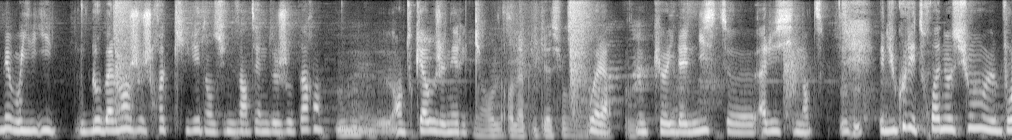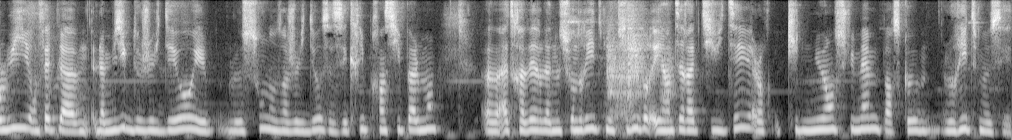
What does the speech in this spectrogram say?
mais oui, il- globalement, je, je crois qu'il est dans une vingtaine de jeux par an, Mhm. euh, en tout cas au générique. En, en application. Voilà, Mhm. donc euh, il a une liste euh, hallucinante. Mhm. Et du coup, les trois notions, pour lui, en fait, la, la musique de jeu vidéo et le son dans un jeu vidéo, ça s'écrit principalement à travers la notion de rythme, équilibre et interactivité, alors qu'il nuance lui-même parce que le rythme, c'est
